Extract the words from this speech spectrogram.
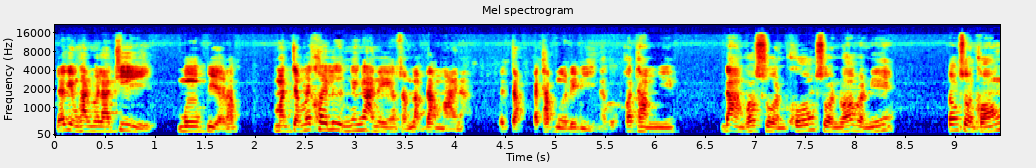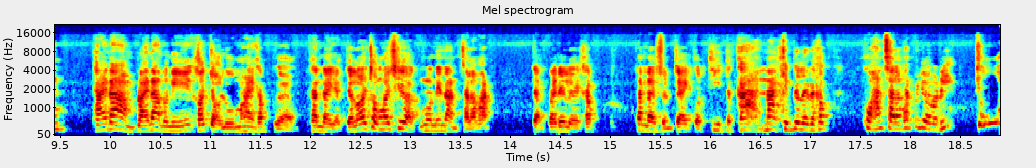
และสำคัญเวลาที่มือเปียกครับ มันจะไม่ค่อยลื่นง่ายๆเองครับสำหรับด้ามไม้นะจะจับกระทับมือได้ดีนะครับเขาทำมีด้ามเขาส่วนโค้งส่วนล้อแบบนี้ ตรงส่วนของท้ายด้ามปลายด้ามตรงนี้เขาเจาะรูมาให้ครับเผื่อท่านใดอยากจะร้อยชงร้อยเชือกนู่นนี่นั่นสารพัดจัดไปได้เลยครับ ท่านใดสนใจกดที่ตะกร้าหน้าคลิปได้เลยนะครับขวานสารพัดประโยชน์แบบนี้จั่วจั่ว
